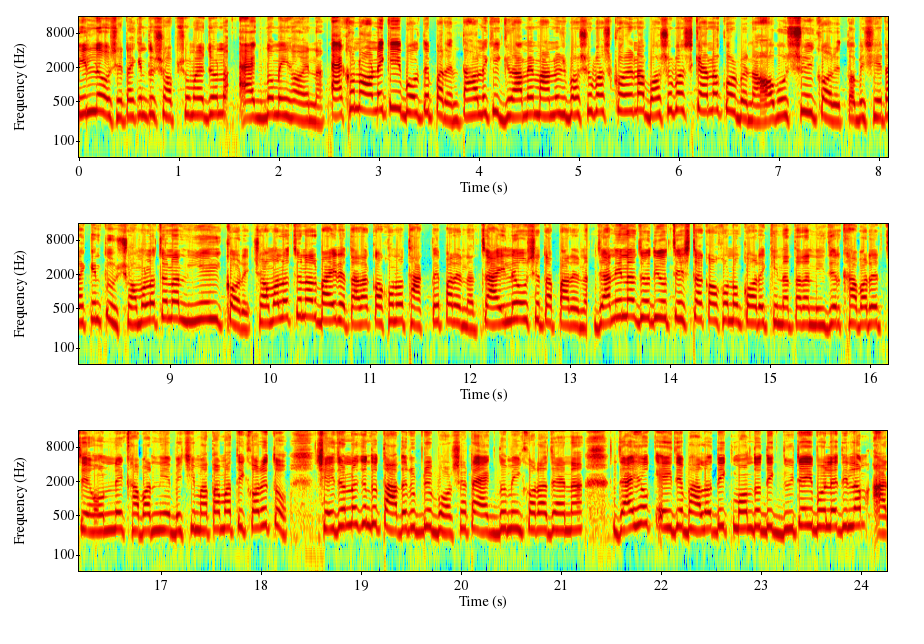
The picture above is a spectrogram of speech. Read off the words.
মিললেও সেটা কিন্তু সব সময়ের জন্য একদমই হয় না। এখন অনেকেই বলতে পারেন, তাহলে কি গ্রামে মানুষ বসবাস করে না? বসবাস কেন করবে না? অবশ্যই করে। তবে সেটা কিন্তু সমালোচনা নিয়েই করে। সমালোচনার বাইরে তারা কখনো থাকতে পারে না, চাইলেও সেটা পারে না। জানি না যদিও চেষ্টা কখনো করে কিনা, তারা নিজের খাবারের চেয়ে অন্য খাবার নিয়ে বেশি মাতামাতি করে তো, সেই জন্য কিন্তু তাদের উপরে ভরসাটা একদমই করা যায় না। যাই হোক, এই যে ভালো দিক, মন্দ দিক দুইটাই বলে দিলাম। আর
